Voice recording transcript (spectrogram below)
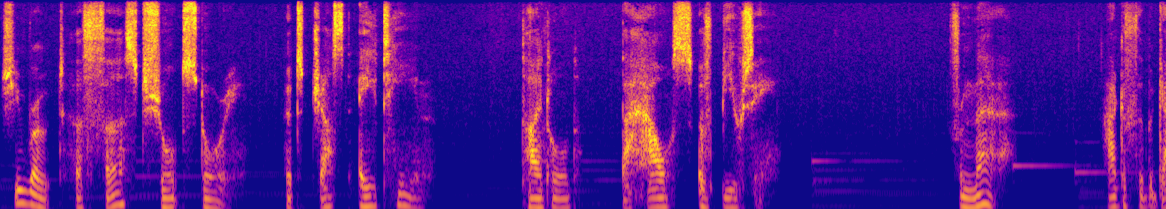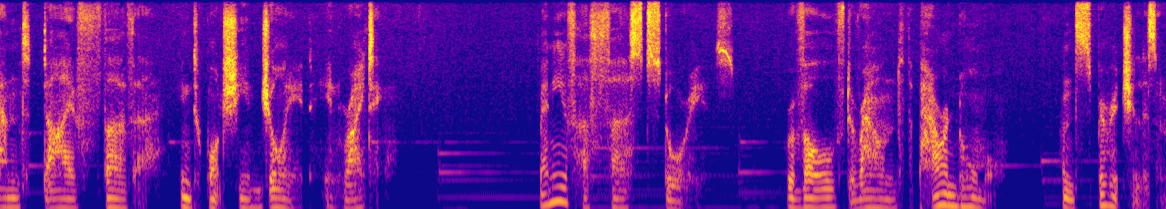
She wrote her first short story at just 18, titled The House of Beauty. From there, Agatha began to dive further into what she enjoyed in writing. Many of her first stories revolved around the paranormal and spiritualism.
